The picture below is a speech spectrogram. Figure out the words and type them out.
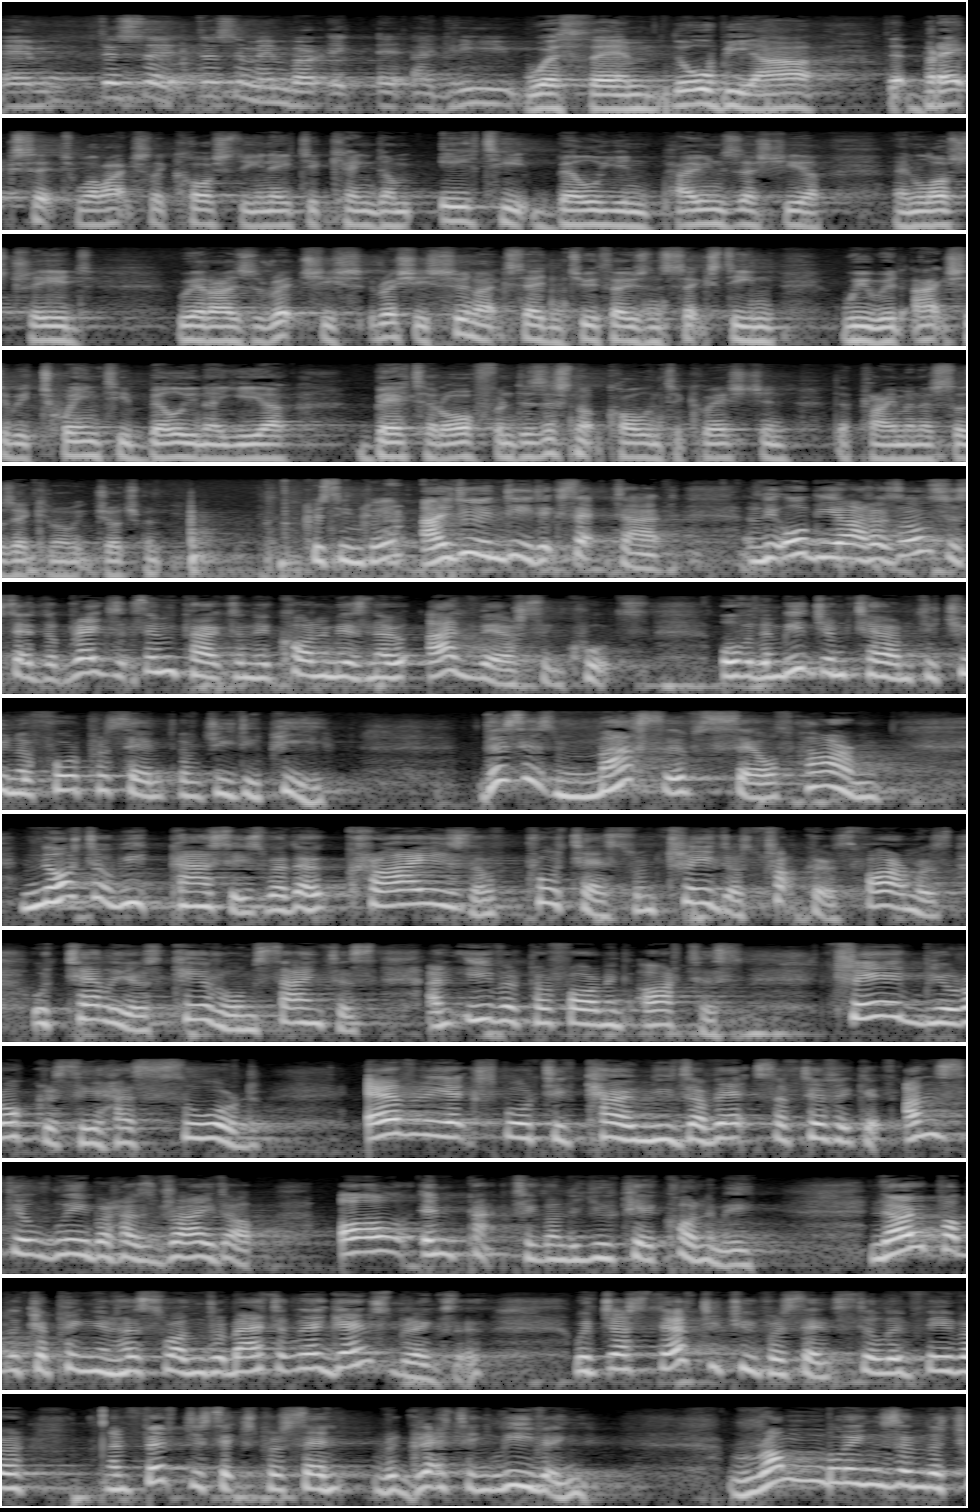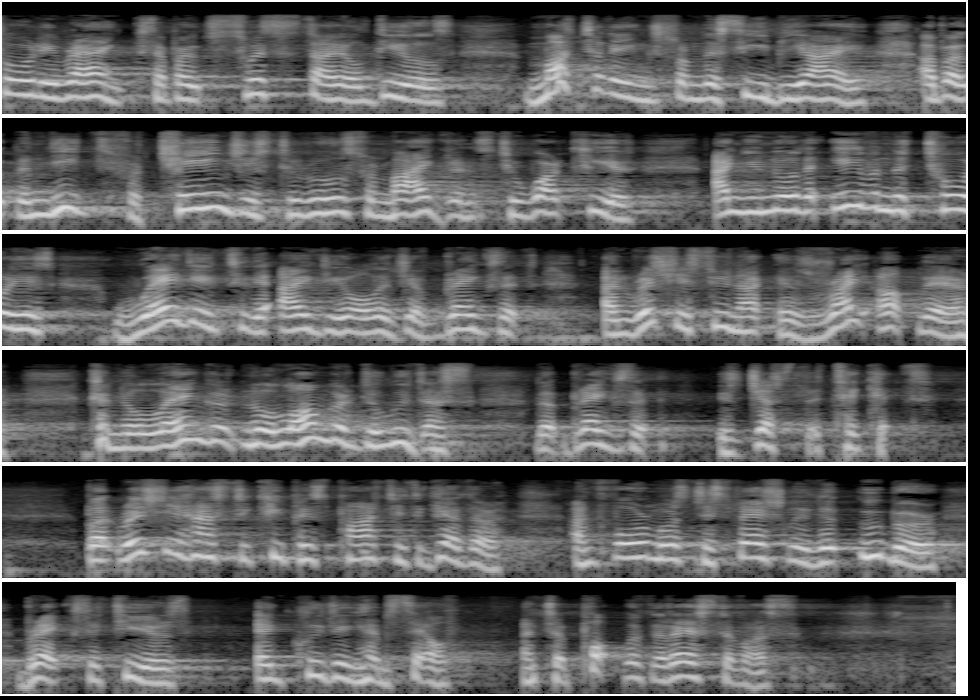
Um, does, the, does the member uh, agree with um, the OBR that Brexit will actually cost the United Kingdom £80 billion this year in lost trade whereas Rishi, Rishi Sunak said in 2016 we would actually be 20 billion a year better off? And does this not call into question the Prime Minister's economic judgment? Christine Gray? I do indeed accept that. And the OBR has also said that Brexit's impact on the economy is now adverse, in quotes, over the medium term to tune of 4% of GDP. This is massive self-harm. Not a week passes without cries of protest from traders, truckers, farmers, hoteliers, care homes, scientists and even performing artists. Trade bureaucracy has soared. Every exported cow needs a vet certificate. Unskilled labour has dried up, all impacting on the UK economy. Now public opinion has swung dramatically against Brexit, with just 32% still in favour and 56% regretting leaving rumblings in the Tory ranks about Swiss-style deals, mutterings from the CBI about the need for changes to rules for migrants to work here. And you know that even the Tories wedded to the ideology of Brexit and Rishi Sunak is right up there, can no longer, no longer delude us that Brexit is just the ticket. But Rishi has to keep his party together, and foremost especially the uber Brexiteers, including himself, and to pop with the rest of us.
